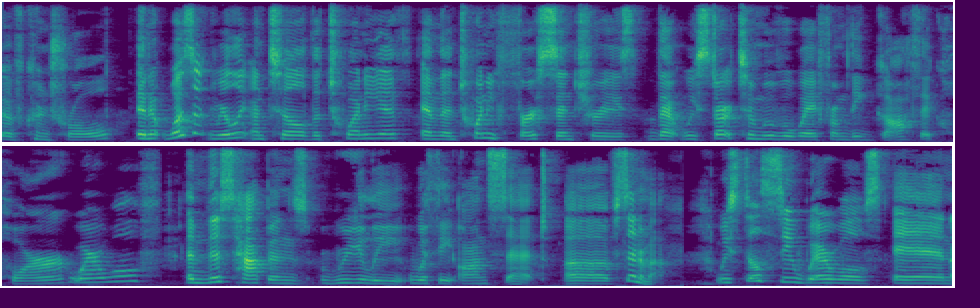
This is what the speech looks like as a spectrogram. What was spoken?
of control. And it wasn't really until the 20th and then 21st centuries that we start to move away from the gothic horror werewolf. And this happens really with the onset of cinema we still see werewolves in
